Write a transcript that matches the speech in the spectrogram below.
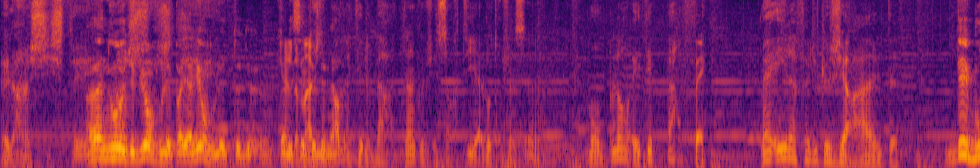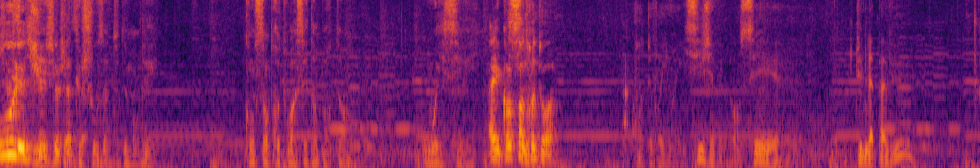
Elle a insisté. Ah ouais, nous au début on voulait pas y aller, on voulait te, de- te Quel laisser te dommage de démerder. rater le baratin que j'ai sorti à l'autre chasseur. Mon plan était parfait. Mais il a fallu que Gérald... Déboule et tue j'ai ce quelque chasseur. chose à te demander. Concentre-toi, c'est important. Où est Siri? Allez, concentre-toi. Ah, en te voyant ici, j'avais pensé... euh, mais Tu ne l'as pas vue Ah,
